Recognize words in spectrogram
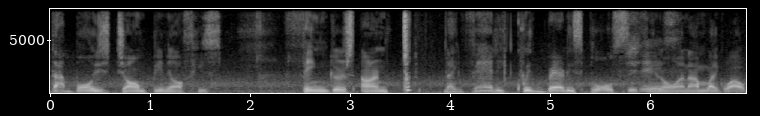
that ball is jumping off his fingers, arm, like very quick, very explosive, you know. And I'm like, wow,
